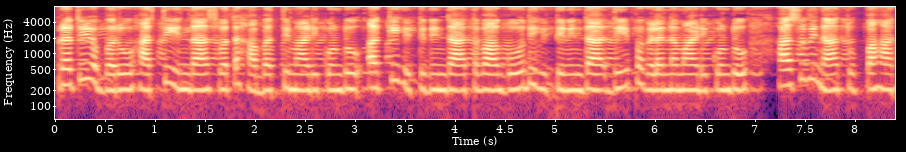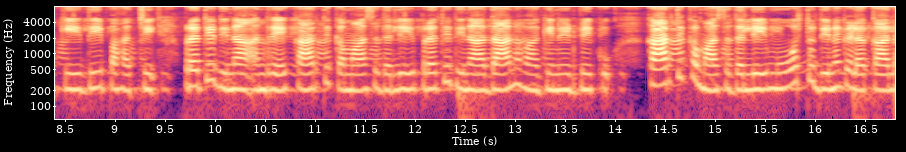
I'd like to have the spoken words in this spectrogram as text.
ಪ್ರತಿಯೊಬ್ಬರು ಹತ್ತಿಯಿಂದ ಸ್ವತಃ ಬತ್ತಿ ಮಾಡಿಕೊಂಡು ಅಕ್ಕಿ ಹಿಟ್ಟಿನಿಂದ ಅಥವಾ ಗೋಧಿ ಹಿಟ್ಟಿನಿಂದ ದೀಪಗಳನ್ನು ಮಾಡಿಕೊಂಡು ಹಸುವಿನ ತುಪ್ಪ ಹಾಕಿ ದೀಪ ಹಚ್ಚಿ ಪ್ರತಿದಿನ ಅಂದರೆ ಕಾರ್ತಿಕ ಮಾಸದಲ್ಲಿ ಪ್ರತಿದಿನ ದಾನವಾಗಿ ನೀಡಬೇಕು. ಕಾರ್ತಿಕ ಮಾಸದಲ್ಲಿ ಮೂವತ್ತು ದಿನಗಳ ಕಾಲ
